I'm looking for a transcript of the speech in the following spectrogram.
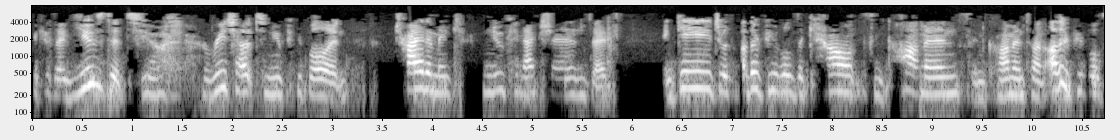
because I've used it to reach out to new people and try to make new connections and engage with other people's accounts and comments and comment on other people's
